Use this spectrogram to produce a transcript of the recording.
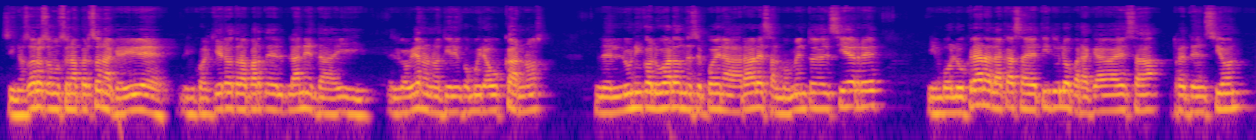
Si nosotros somos una persona que vive en cualquier otra parte del planeta y el gobierno no tiene cómo ir a buscarnos, el único lugar donde se pueden agarrar es al momento del cierre, involucrar a la casa de título para que haga esa retención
